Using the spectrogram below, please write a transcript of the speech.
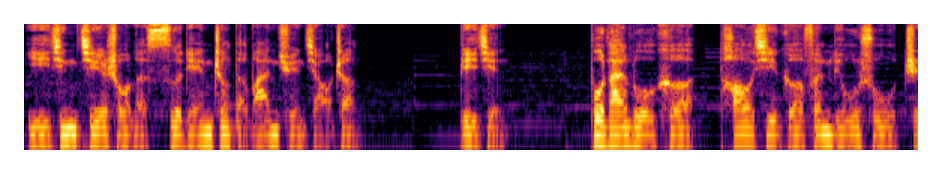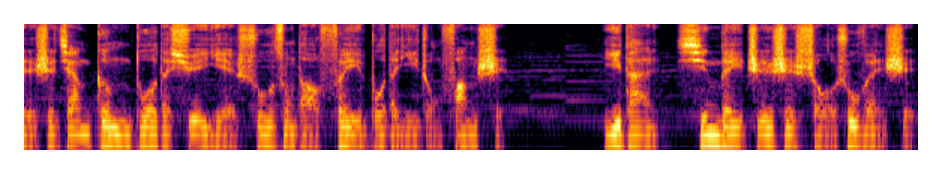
已经接受了四联症的完全矫正。毕竟，布莱洛克·陶希格分流术只是将更多的血液输送到肺部的一种方式。一旦心内直视手术问世，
